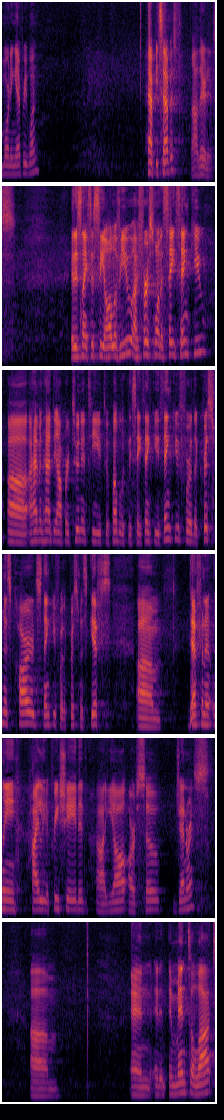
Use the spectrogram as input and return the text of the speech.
morning, everyone. Happy Sabbath. Ah, there it is. It is nice to see all of you. I first want to say thank you. Uh, I haven't had the opportunity to publicly say thank you. Thank you for the Christmas cards. Thank you for the Christmas gifts. Um, definitely highly appreciated. Uh, y'all are so generous. Um, and it, it, meant a lot.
